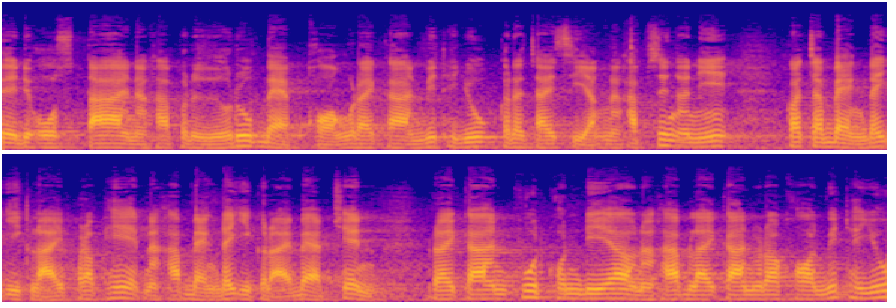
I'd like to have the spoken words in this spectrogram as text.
radio style นะครับหรือรูปแบบของรายการวิทยุกระจายเสียงนะครับ ซึ่งอันนี้ก็จะแบ่งได้อีกหลายประเภทนะครับ แบ่งได้อีกหลายแบบเช่น รายการพูดคนเดียวนะครับ รายการละครวิทยุ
